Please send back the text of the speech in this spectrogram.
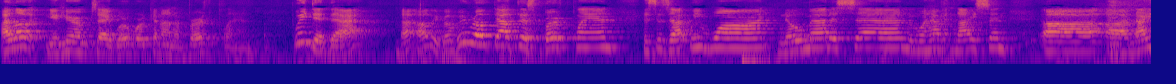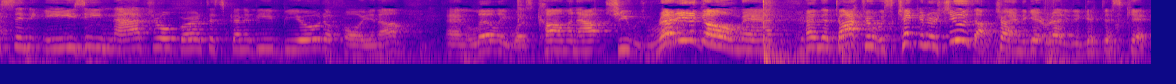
I love it. You hear them say, We're working on a birth plan. We did that. We wrote out this birth plan. This is what we want. No medicine. We want to have it nice and uh, uh, nice and easy, natural birth. It's going to be beautiful, you know. And Lily was coming out. She was ready to go, man. And the doctor was kicking her shoes off trying to get ready to get this kid.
